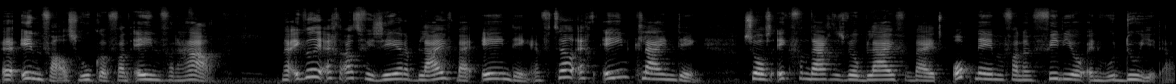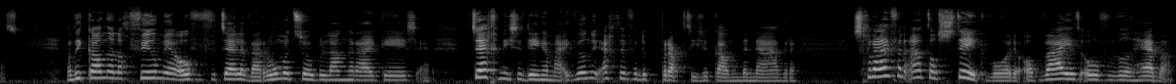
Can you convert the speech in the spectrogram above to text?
uh, invalshoeken van één verhaal. Nou, ik wil je echt adviseren, blijf bij één ding en vertel echt één klein ding. Zoals ik vandaag dus wil blijven bij het opnemen van een video en hoe doe je dat? Want ik kan er nog veel meer over vertellen waarom het zo belangrijk is en technische dingen, maar ik wil nu echt even de praktische kant benaderen. Schrijf een aantal steekwoorden op waar je het over wil hebben.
